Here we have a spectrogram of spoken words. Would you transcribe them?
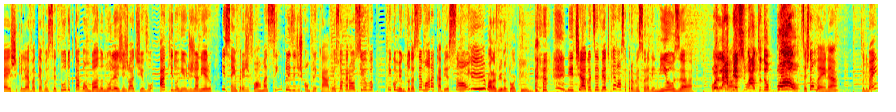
Podcast que leva até você tudo que tá bombando no legislativo aqui do Rio de Janeiro e sempre de forma simples e descomplicada. Eu sou a Carol Silva e comigo toda semana, Cabeção Que maravilha, tô aqui. e Tiago Azevedo, que é a nossa professora Denilza. Olá, Opa. pessoal, tudo bom? Vocês estão bem, né? Tudo bem?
